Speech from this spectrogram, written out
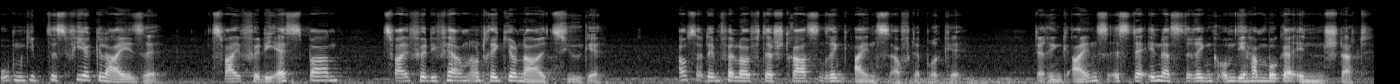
Oben gibt es vier Gleise, zwei für die S-Bahn, zwei für die Fern- und Regionalzüge. Außerdem verläuft der Straßenring 1 auf der Brücke. Der Ring 1 ist der innerste Ring um die Hamburger Innenstadt.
